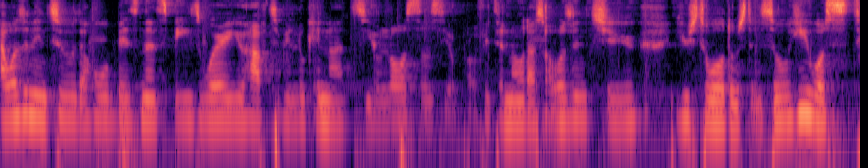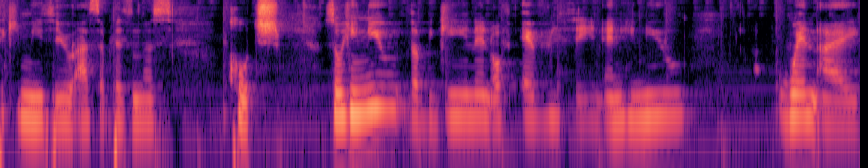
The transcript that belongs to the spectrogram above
I wasn't into the whole business piece where you have to be looking at your losses, your profit, and all that. So I wasn't too used to all those things. So he was taking me through as a business coach. So he knew the beginning of everything and he knew when I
